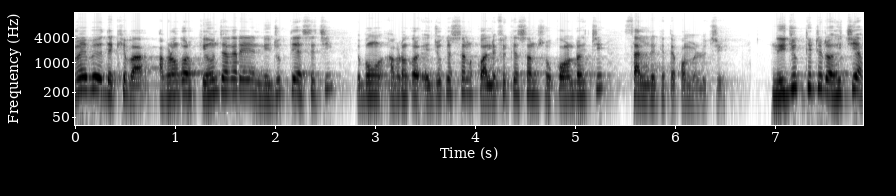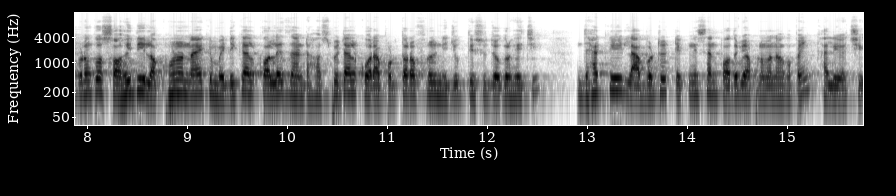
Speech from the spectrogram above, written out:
ଆମେ ଏବେ ଦେଖିବା ଆପଣଙ୍କର କେଉଁ ଜାଗାରେ ନିଯୁକ୍ତି ଆସିଛି ଏବଂ ଆପଣଙ୍କର ଏଜୁକେସନ୍ କ୍ୱାଲିଫିକେସନ୍ ସବୁ କ'ଣ ରହିଛି ସାଲାରୀ କେତେ କ'ଣ ମିଳୁଛି ନିଯୁକ୍ତିଟି ରହିଛି ଆପଣଙ୍କ Shahid Laxman Nayak medical college and hospital Koraput ତରଫରୁ ନିଯୁକ୍ତି ସୁଯୋଗ ରହିଛି ଯାହାକି ଲାବୋରେଟୋରୀ ଟେକ୍ନିସିଆନ୍ ପଦବୀ ଆପଣମାନଙ୍କ ପାଇଁ ଖାଲି ଅଛି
